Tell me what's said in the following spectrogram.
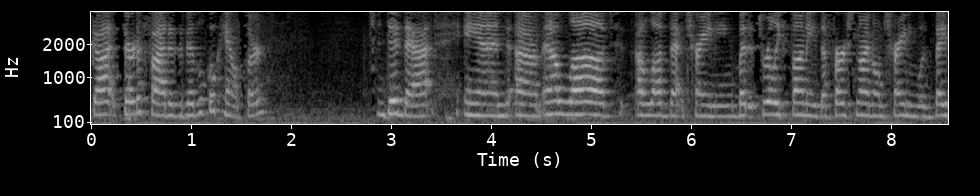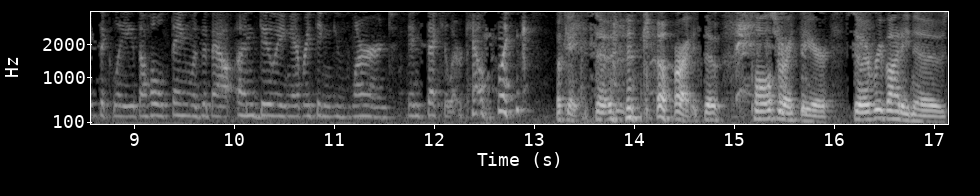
got certified as a biblical counselor. and Did that, and um, and I loved I loved that training. But it's really funny. The first night on training was basically the whole thing was about undoing everything you've learned in secular counseling. Okay, so all right, so Paul's right there. So everybody knows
